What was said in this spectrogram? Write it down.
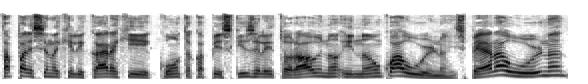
tá parecendo aquele cara que conta com a pesquisa eleitoral e não, e não com a urna. Espera a urna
